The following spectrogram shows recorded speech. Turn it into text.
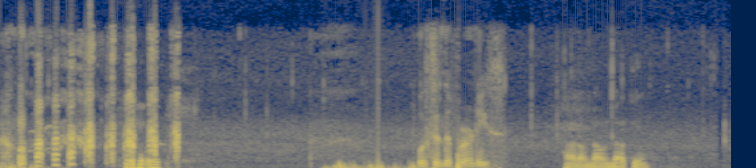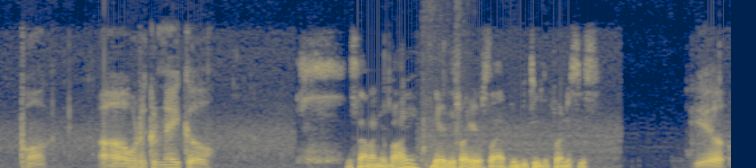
What's in the furnace? I don't know nothing. Punk. Oh, uh, where'd the grenade go? It's not on your body. There it is, right here, slap in between the furnaces. Yep.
